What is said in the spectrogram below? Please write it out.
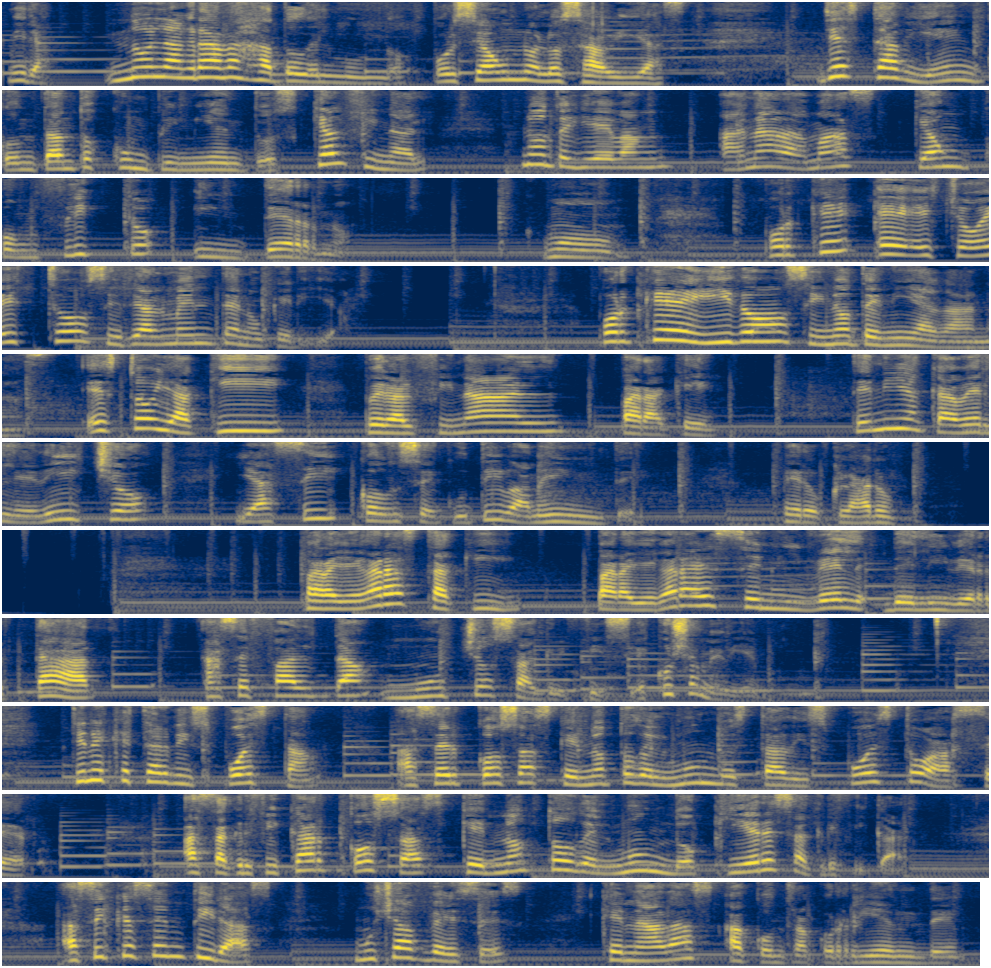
mira, no le agradas a todo el mundo, por si aún no lo sabías. Ya está bien con tantos cumplimientos que al final no te llevan a nada más que a un conflicto interno. Como, ¿por qué he hecho esto si realmente no quería? ¿Por qué he ido si no tenía ganas? Estoy aquí, pero al final, ¿para qué? Tenía que haberle dicho y así consecutivamente. Pero claro, para llegar hasta aquí, para llegar a ese nivel de libertad, hace falta mucho sacrificio. Escúchame bien. Tienes que estar dispuesta a hacer cosas que no todo el mundo está dispuesto a hacer. A sacrificar cosas que no todo el mundo quiere sacrificar. Así que sentirás muchas veces que nadas a contracorriente,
